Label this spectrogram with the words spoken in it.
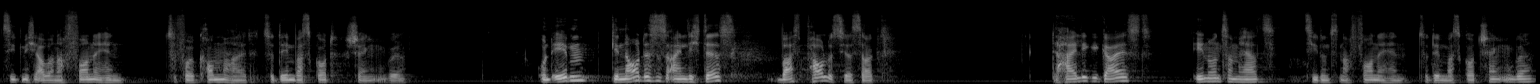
zieht mich aber nach vorne hin, zur Vollkommenheit, zu dem, was Gott schenken will. Und eben genau das ist eigentlich das, was Paulus hier sagt. Der Heilige Geist in unserem Herz zieht uns nach vorne hin zu dem, was Gott schenken will.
